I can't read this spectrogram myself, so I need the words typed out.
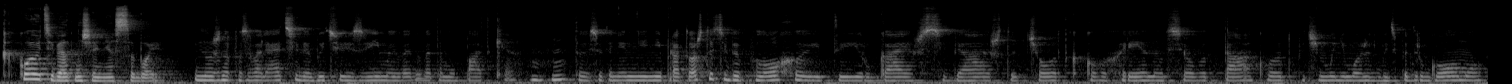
какое у тебя отношение с собой? Нужно позволять себе быть уязвимой в, в этом упадке. Uh-huh. То есть это не, не, не про то, что тебе плохо, и ты ругаешь себя, что черт, какого хрена, все вот так вот, почему не может быть по-другому.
